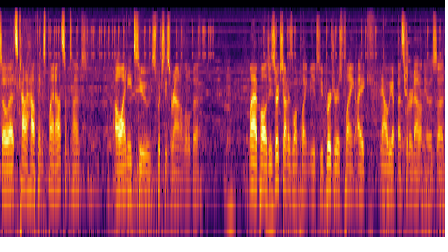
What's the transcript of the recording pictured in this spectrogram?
So that's kind of how things plan out sometimes. Oh, I need to switch these around a little bit. My apologies. Zerxion is the one playing Mewtwo. Bridger is playing Ike. Now we got that sorted out on the other side.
